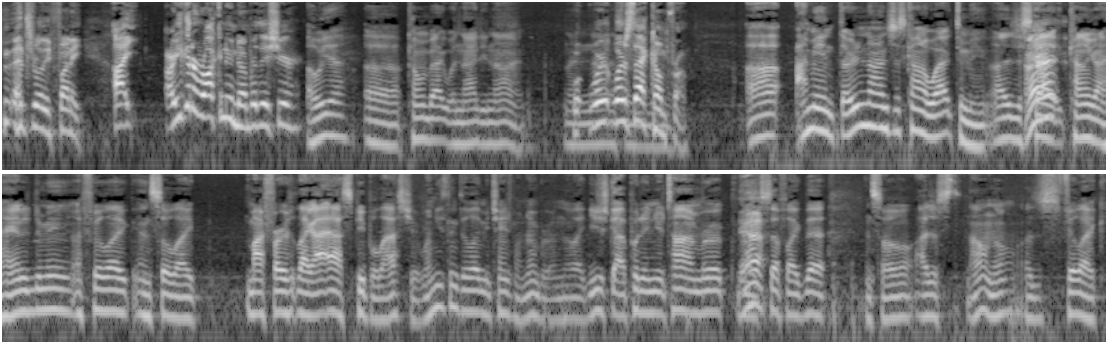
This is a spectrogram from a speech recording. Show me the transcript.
That's really funny. Uh, are you going to rock a new number this year? oh yeah, uh, coming back with 99. Wh- Where, where's that come from? Uh, I mean, 39 is just kind of whack to me. I just kind of kind of got handed to me. I feel like, and so like my first, like I asked people last year, when do you think they'll let me change my number? And they're like, you just got to put in your time, Rook, Yeah. stuff like that. And so I just, I don't know. I just feel like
